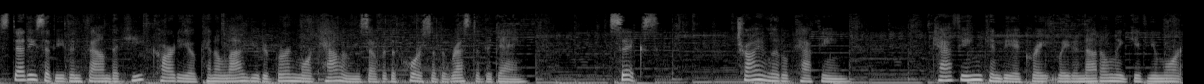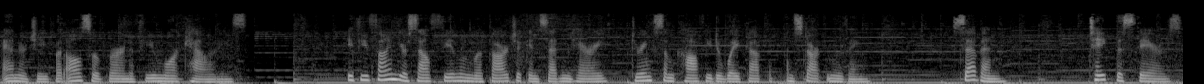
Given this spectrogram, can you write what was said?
Studies have even found that HIIT cardio can allow you to burn more calories over the course of the rest of the day. 6. Try a little caffeine. Caffeine can be a great way to not only give you more energy but also burn a few more calories. If you find yourself feeling lethargic and sedentary, drink some coffee to wake up and start moving. 7. Take the stairs.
